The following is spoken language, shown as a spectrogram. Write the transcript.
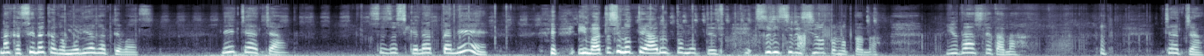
なんか背中が盛り上がってます。ねちゃーちゃん。涼しくなったね。今私の手あると思ってスリスリしようと思ったんだ。油断してたな。ちゃーちゃん。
